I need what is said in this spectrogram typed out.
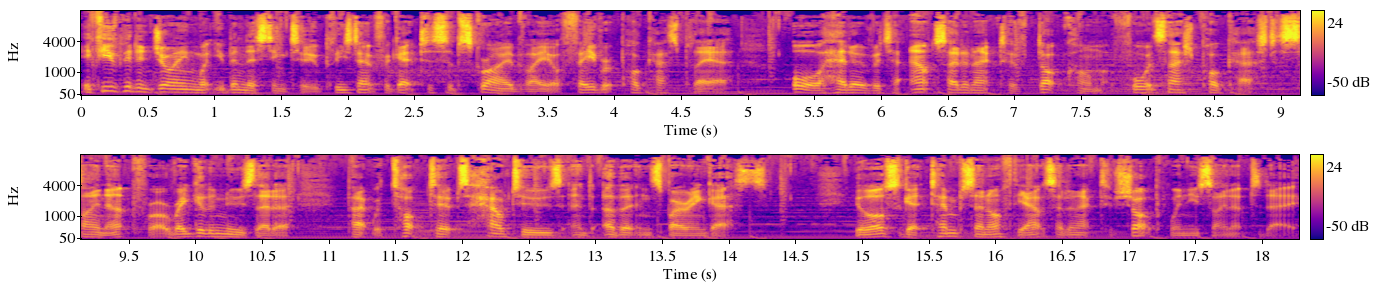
If you've been enjoying what you've been listening to, please don't forget to subscribe via your favourite podcast player or head over to outsideandactive.com forward slash podcast to sign up for our regular newsletter packed with top tips, how to's, and other inspiring guests. You'll also get 10% off the Outside and Active shop when you sign up today.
